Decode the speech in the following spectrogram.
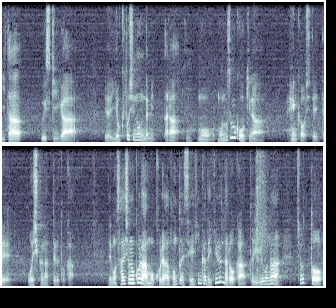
いたウイスキーが翌年飲んでみたらもうものすごく大きな変化をしていて美味しくなってるとかでも最初の頃はもうこれは本当に製品化できるんだろうかというようなちょっと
